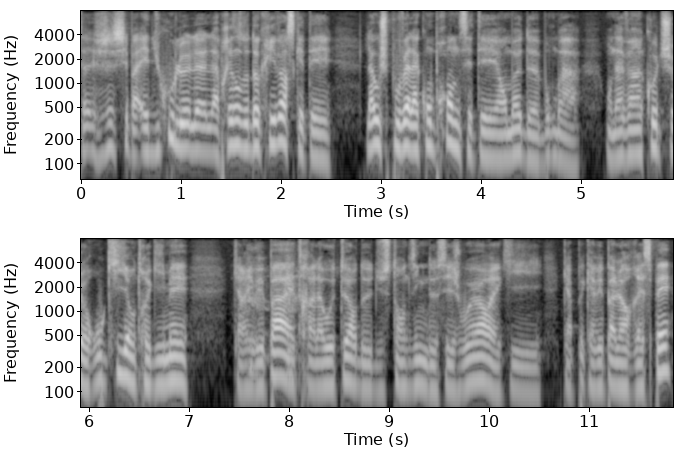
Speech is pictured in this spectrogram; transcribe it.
je sais pas. Et du coup, la, présence de Doc Rivers, qui était là où je pouvais la comprendre, c'était en mode bon bah, on avait un coach rookie entre guillemets qui n'arrivait pas à être à la hauteur du standing de ses joueurs et qui n'avait pas leur respect.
